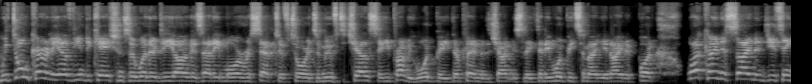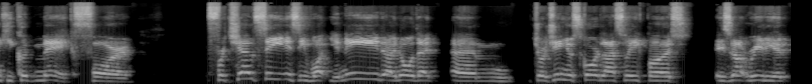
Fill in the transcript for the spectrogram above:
we don't currently have the indications of whether De Jong is any more receptive towards a move to Chelsea. He probably would be. They're playing in the Champions League. Than he would be to Man United. But what kind of signing do you think he could make for for Chelsea? Is he what you need? I know that um, Jorginho scored last week, but he's not really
